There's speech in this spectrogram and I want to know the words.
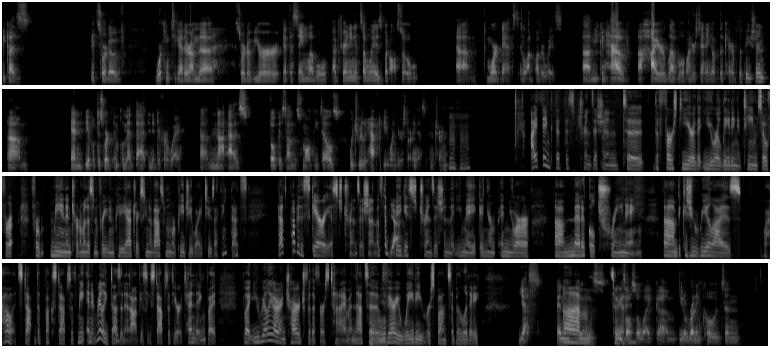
because it's sort of working together on the sort of you're at the same level of training in some ways, but also um, more advanced in a lot of other ways. Um, you can have a higher level of understanding of the care of the patient um, and be able to sort of implement that in a different way, um, not as focused on the small details, which you really have to be when you're starting as an intern. Mm-hmm. I think that this transition to the first year that you are leading a team. So for for me in internal medicine, for you in pediatrics, you know, that's when we're PGY twos. I think that's that's probably the scariest transition. That's the yeah. biggest transition that you make in your in your uh, medical training um, because you realize, wow, it stop the buck stops with me, and it really doesn't. It obviously stops with your attending, but but you really are in charge for the first time and that's a mm-hmm. very weighty responsibility yes and um, things, things also like um, you know running codes and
